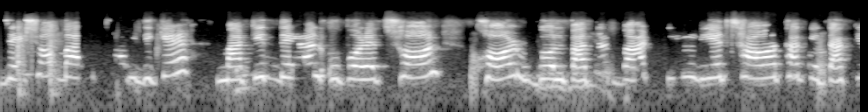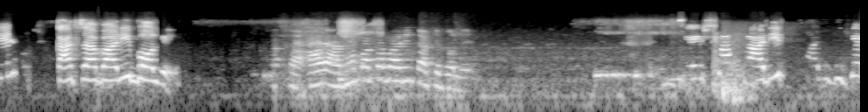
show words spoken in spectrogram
যেসব বাড়ির চারিদিকে মাটির দেয়াল উপরে ছন খড় গোলপাতা বা টিন দিয়ে ছাওয়া থাকে তাকে কাঁচা বাড়ি বলে। আচ্ছা আর আধা পাকা বাড়ি কাকে বলে? যেসব বাড়ির চারিদিকে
